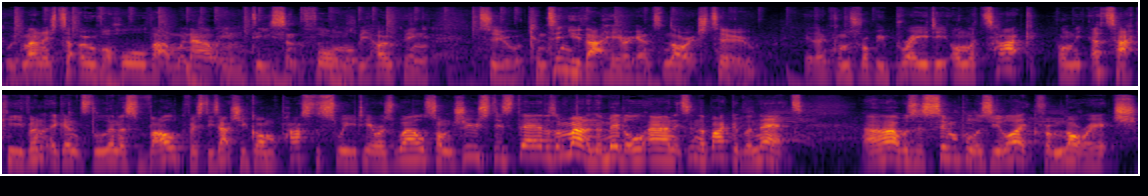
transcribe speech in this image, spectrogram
We've managed to overhaul that and we're now in decent form. We'll be hoping to continue that here against Norwich too. It then comes Robbie Brady on the attack, on the attack even, against Linus Wahlqvist. He's actually gone past the Swede here as well. St. Juste is there. There's a man in the middle, and it's in the back of the net. And that was as simple as you like from Norwich.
